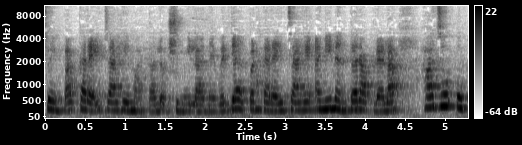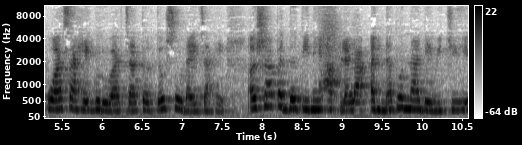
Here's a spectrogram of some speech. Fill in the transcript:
स्वयंपाक करायचा आहे माता लक्ष्मीला नैवेद्य अर्पण करायचा आहे आणि नंतर आपल्याला हा जो उपवास आहे गुरुवारचा तर तो सोडायचा आहे. अशा पद्धतीने आपल्याला अन्नपूर्णा देवीची ही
